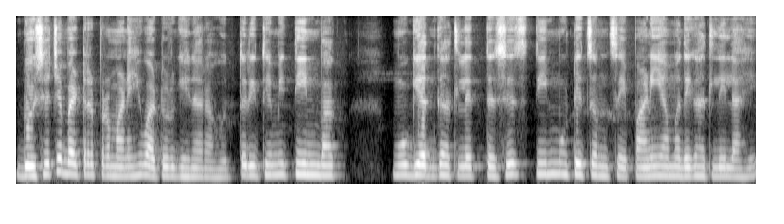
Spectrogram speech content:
डोशाच्या बॅटरप्रमाणे हे वाटून घेणार आहोत. तर इथे मी तीन भाग मूग यात घातलेत तसेच तीन मोठे चमचे पाणी यामध्ये घातलेलं आहे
